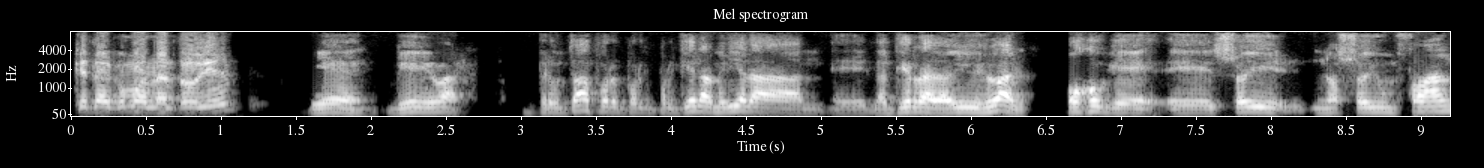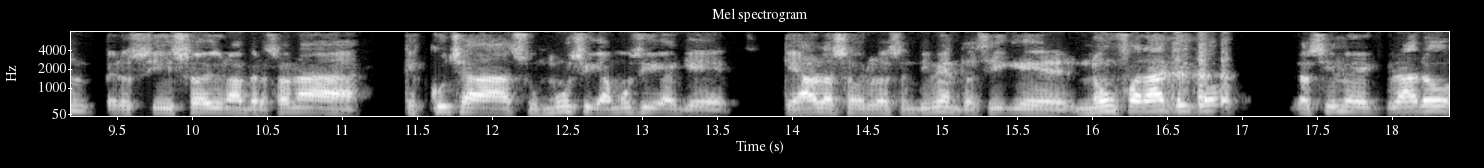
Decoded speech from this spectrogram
¿Qué tal, cómo andan? ¿Todo bien? Bien, bien, Iván. Preguntabas por, por, por qué era Almería la, eh, la tierra de David Bisbal. Ojo que eh, soy, no soy un fan, pero sí soy una persona que escucha sus músicas, música que, que habla sobre los sentimientos. Así que no un fanático, pero sí me declaro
